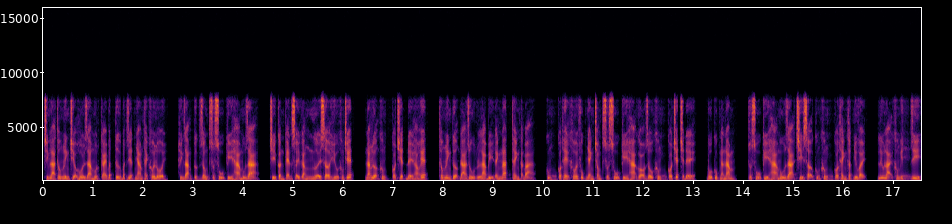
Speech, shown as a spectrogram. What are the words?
chính là thông linh triệu hồi ra một cái bất tử bất diệt nham thạch khối lỗi, hình dạng cực giống sụt sù kỳ hạ mũ dạ chỉ cần kèn sợi gẳng người sở hữu không chết, năng lượng không có triệt để hao hết, thông linh tượng đá dù là bị đánh nát thành tạt bã cũng có thể khôi phục nhanh chóng. Xuất xù kỳ hạ gõ rổ không có chết triệt để, bố cục ngàn năm. Xuất xù kỳ hạ mụ dạ chỉ sợ cũng không có thành thật như vậy, lưu lại không ít gì.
